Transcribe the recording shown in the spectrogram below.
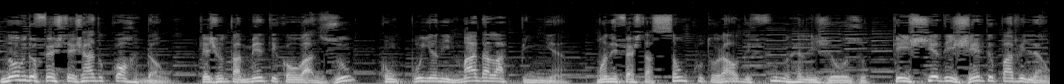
Nome do festejado cordão, que juntamente com o azul compunha animada lapinha, manifestação cultural de fundo religioso que enchia de gente o pavilhão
